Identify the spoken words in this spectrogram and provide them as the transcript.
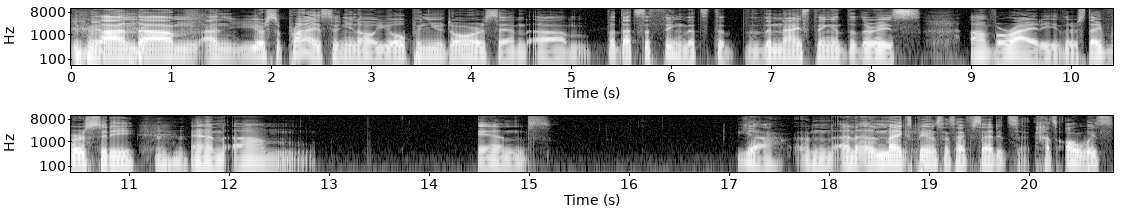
and um and you're surprised and you know you open new doors and um but that's the thing that's the the nice thing that there is uh, variety there's diversity mm-hmm. and um and yeah and and in my experience as i've said it's has always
